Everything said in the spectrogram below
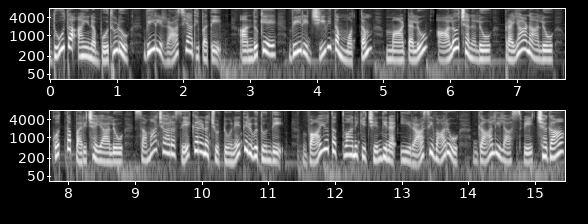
దూత అయిన బుధుడు వీరి రాశ్యాధిపతి. అందుకే వీరి జీవితం మొత్తం మాటలు ఆలోచనలు ప్రయాణాలు కొత్త పరిచయాలు సమాచార సేకరణ చుట్టూనే తిరుగుతుంది. వాయుతత్వానికి చెందిన ఈ రాశివారు గాలిలా స్వేచ్ఛగా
